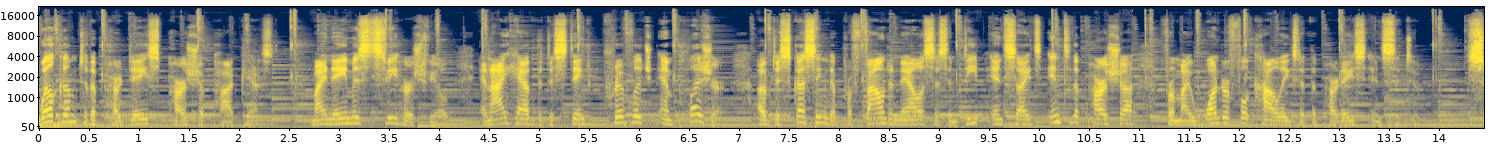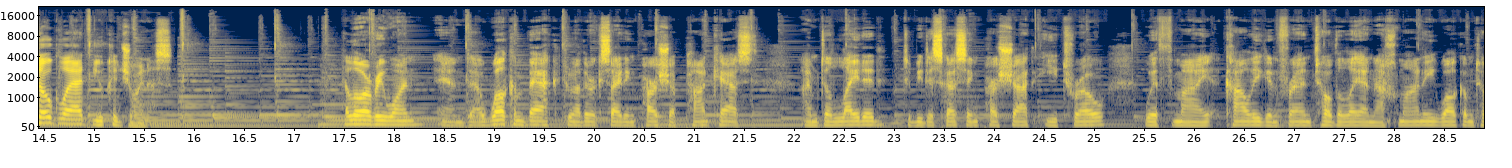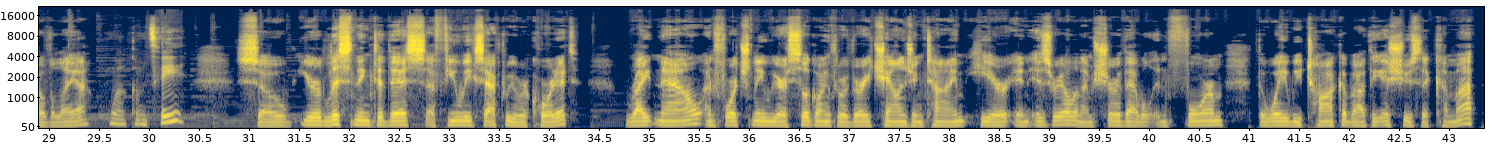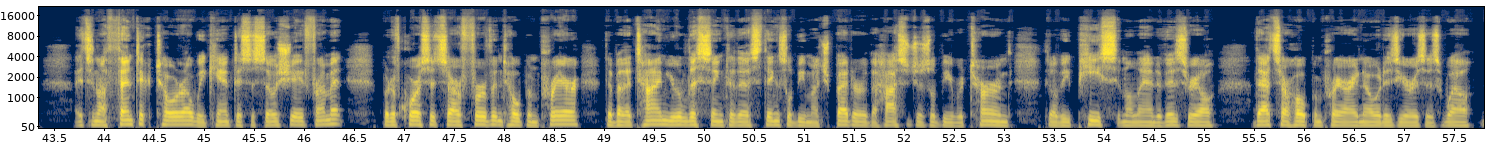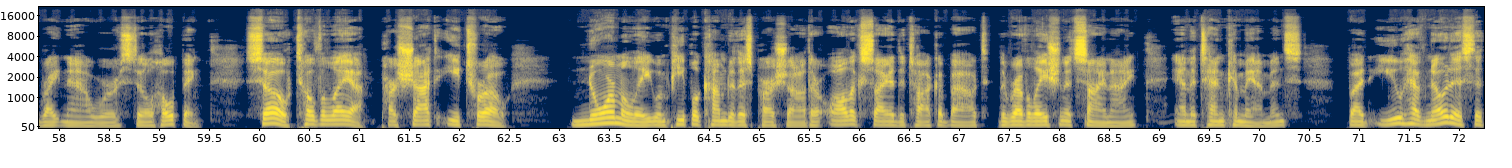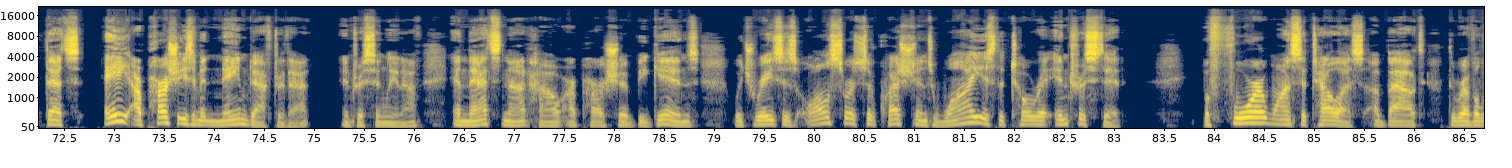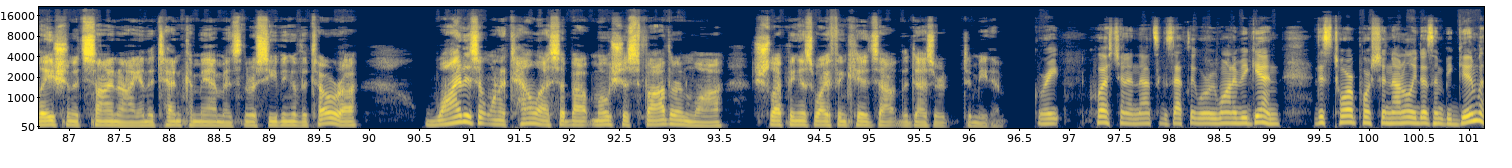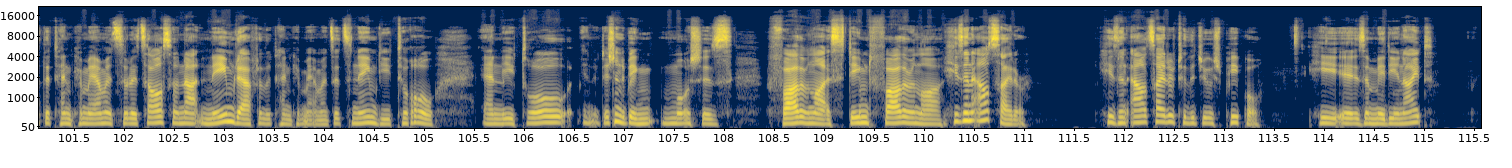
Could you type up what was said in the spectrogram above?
Welcome to the Pardes Parsha podcast. My name is Tzvi Hirschfield, and I have the distinct privilege and pleasure of discussing the profound analysis and deep insights into the Parsha from my wonderful colleagues at the Pardes Institute. So glad you could join us. Hello, everyone, and uh, welcome back to another exciting Parsha podcast. I'm delighted to be discussing Parshat Yitro with my colleague and friend Tovah Leah Nachmani. Welcome, Tovaleya. Welcome, Tzvi. So you're listening to this a few weeks after we record it. Right now, unfortunately, we are still going through a very challenging time here in Israel, and I'm sure that will inform the way we talk about the issues that come up it's an authentic Torah. We can't disassociate from it. But of course, it's our fervent hope and prayer that by the time you're listening to this, things will be much better. The hostages will be returned. There'll be peace in the land of Israel. That's our hope and prayer. I know it is yours as well. Right now, we're still hoping. So, Tovah Leah, Parshat Yitro. Normally, when people come to this parsha, they're all excited to talk about the revelation at Sinai and the Ten Commandments. But you have noticed that that's a, our Parsha isn't even named after that, interestingly enough, and that's not how our Parsha begins, which raises all sorts of questions. Why is the Torah interested? Before it wants to tell us about the revelation at Sinai and the Ten Commandments and the receiving of the Torah, why does it want to tell us about Moshe's father in law schlepping his wife and kids out in the desert to meet him? Great question, and that's exactly where we want to begin. This Torah portion not only doesn't begin with the Ten Commandments, but it's also not named after the Ten Commandments. It's named Yitro. And Yitro, in addition to being Moshe's father in law, esteemed father in law, he's an outsider. He's an outsider to the Jewish people. He is a Midianite.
